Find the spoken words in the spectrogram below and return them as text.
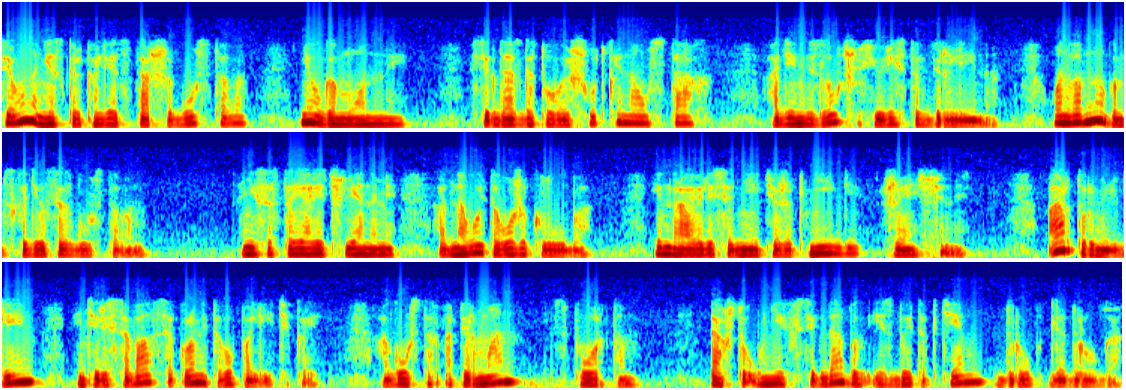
Всего на несколько лет старше Густава, неугомонный, всегда с готовой шуткой на устах, один из лучших юристов Берлина. Он во многом сходился с Густавом. Они состояли членами одного и того же клуба. Им нравились одни и те же книги, женщины. Артур Мюльгейм интересовался, кроме того, политикой – а Густав Аперман — спортом, так что у них всегда был избыток тем друг для друга.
